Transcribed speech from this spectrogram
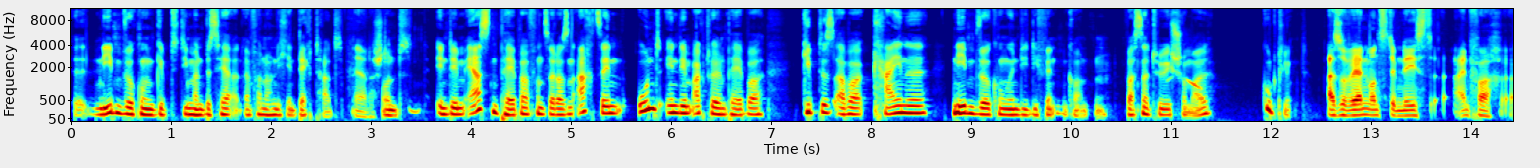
äh, Nebenwirkungen gibt, die man bisher einfach noch nicht entdeckt hat. Ja, das stimmt. Und in dem ersten Paper von 2018 und in dem aktuellen Paper gibt es aber keine Nebenwirkungen, die die finden konnten. Was natürlich schon mal gut klingt. Also werden wir uns demnächst einfach äh,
